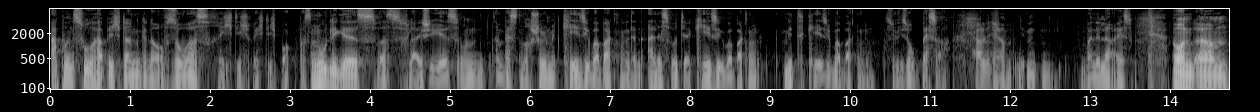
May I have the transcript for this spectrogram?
ab und zu habe ich dann genau auf sowas richtig, richtig Bock. Was Nudliges, was Fleischiges und am besten noch schön mit Käse überbacken, denn alles wird ja Käse überbacken, mit Käse überbacken, sowieso besser. Herrlich. Ja, Vanilleeis. Und ähm,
